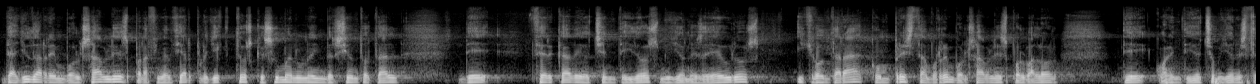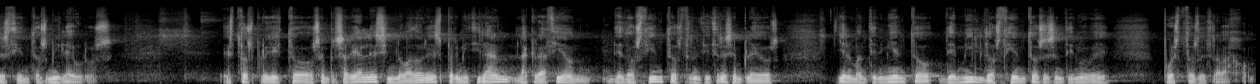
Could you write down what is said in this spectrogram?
de ayudas reembolsables para financiar proyectos que suman una inversión total de cerca de 82 millones de euros y que contará con préstamos reembolsables por valor de 48.300.000 euros. Estos proyectos empresariales innovadores permitirán la creación de 233 empleos y el mantenimiento de 1.269 puestos de trabajo.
